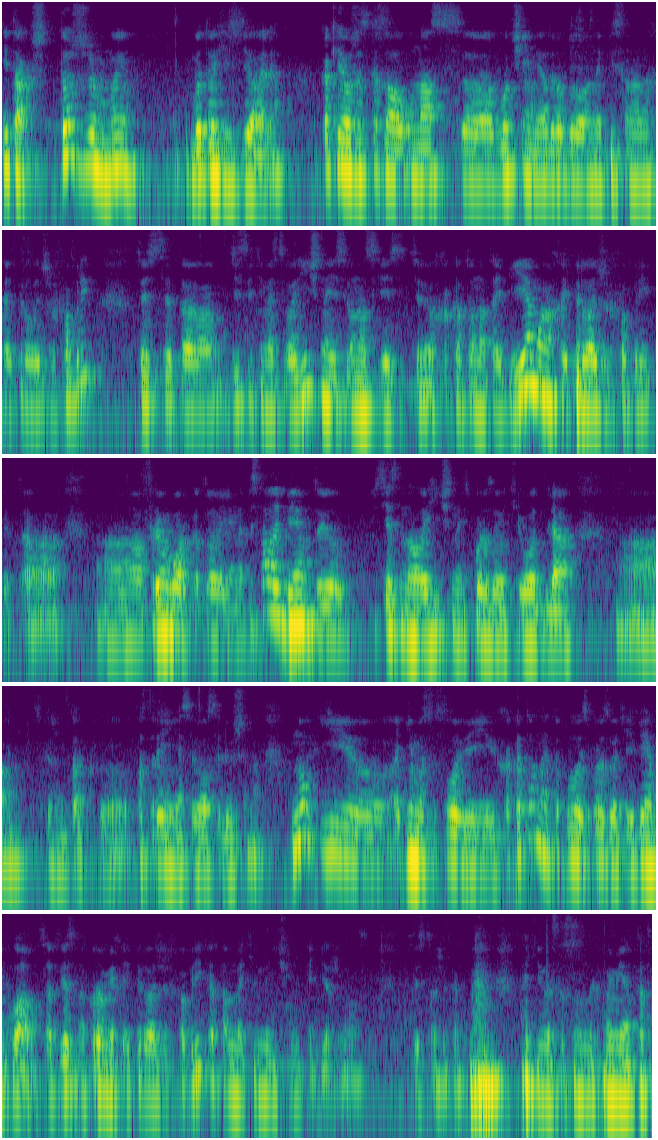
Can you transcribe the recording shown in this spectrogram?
Итак, что же мы в итоге сделали? Как я уже сказал, у нас блокчейн ядро было написано на Hyperledger Fabric, то есть это в действительности логично, если у нас есть э, хакатон от IBM, Hyperledger Fabric — это э, фреймворк, который написал IBM, то естественно, логично использовать его для скажем так, э, построения своего солюшена. Ну и э, одним из условий хакатона это было использовать IBM Cloud. Соответственно, кроме Hyperledger фабрика там нативно ничего не поддерживалось. То есть тоже как бы один из основных моментов.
